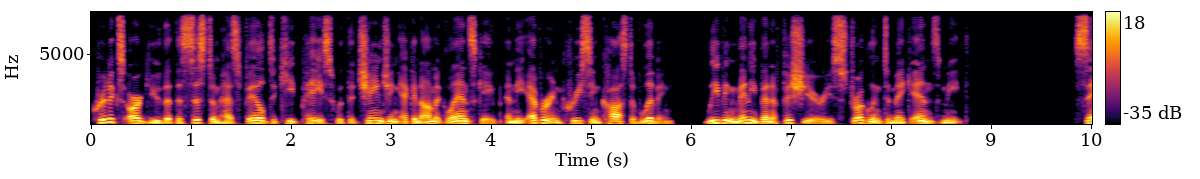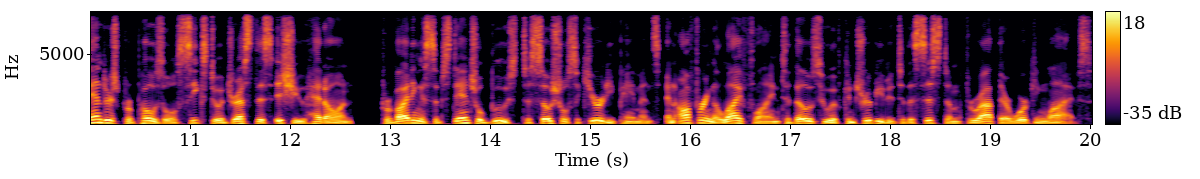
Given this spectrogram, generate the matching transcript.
critics argue that the system has failed to keep pace with the changing economic landscape and the ever increasing cost of living, leaving many beneficiaries struggling to make ends meet. Sanders' proposal seeks to address this issue head on, providing a substantial boost to Social Security payments and offering a lifeline to those who have contributed to the system throughout their working lives.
